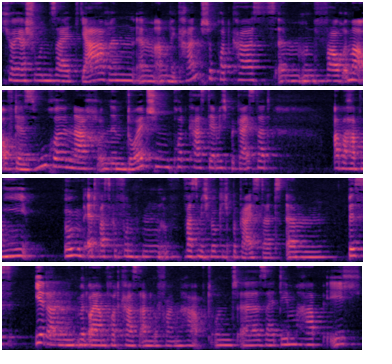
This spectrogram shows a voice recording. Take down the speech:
Ich höre ja schon seit Jahren ähm, amerikanische Podcasts ähm, und war auch immer auf der Suche nach einem deutschen Podcast, der mich begeistert, aber habe nie irgendetwas gefunden, was mich wirklich begeistert. Ähm, bis ihr dann mit eurem Podcast angefangen habt. Und äh, seitdem habe ich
